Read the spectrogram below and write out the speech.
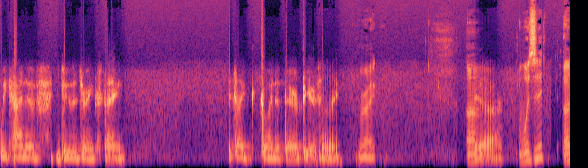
we kind of do the drinks thing. It's like going to therapy or something. Right. Um, yeah. Was it uh,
